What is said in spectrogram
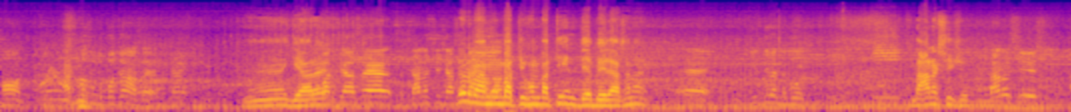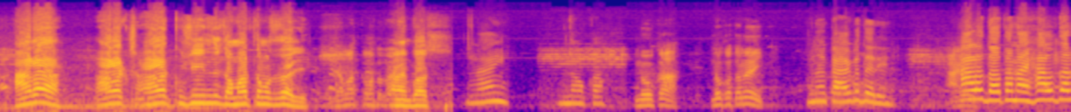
হন আর নতুন তো বোঝান আছে হ্যাঁ গিয়ারে। মোমবাতি আছে দানশীষ আছে মোমবাতি দে বেল আছে না? এ, কি দিবেন ভোট দানা শিশু দানশীষ আরা খুশি কিন্তু জামাত কামাতে জামাত ক্ষমতা হ্যাঁ বাস। নাই নৌকা। নৌকা? নৌকা তো নেই? নৌকা আইবে দেরি। হাল দাতা নাই হালদার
